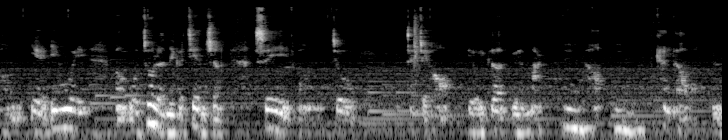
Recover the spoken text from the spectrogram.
嗯，也因为嗯我做了那个见证，所以嗯就在最后有一个圆满，嗯好嗯。看到了，嗯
